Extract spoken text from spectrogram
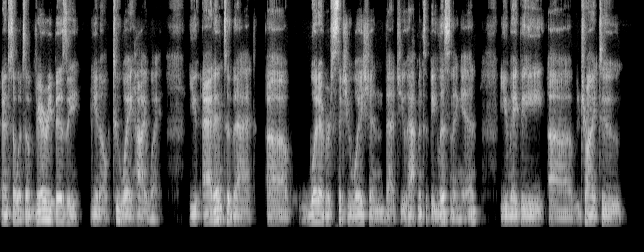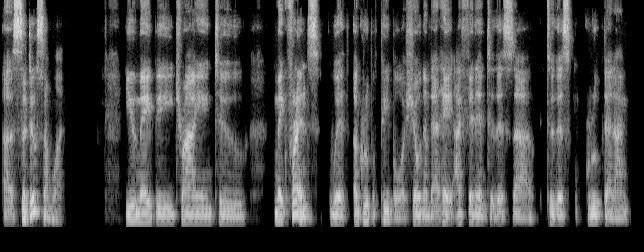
And so it's a very busy, you know, two-way highway you add into that uh, whatever situation that you happen to be listening in. You may be uh, trying to uh, seduce someone. You may be trying to make friends with a group of people or show them that hey, I fit into this uh, to this group that I'm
